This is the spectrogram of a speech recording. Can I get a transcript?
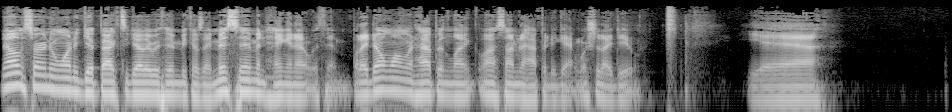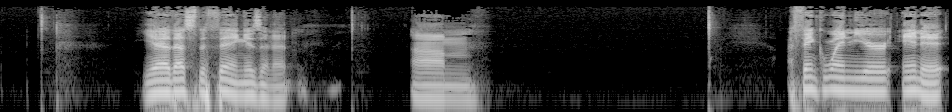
Now I'm starting to want to get back together with him because I miss him and hanging out with him, but I don't want what happened like last time to happen again. What should I do? Yeah. Yeah, that's the thing, isn't it? Um I think when you're in it,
